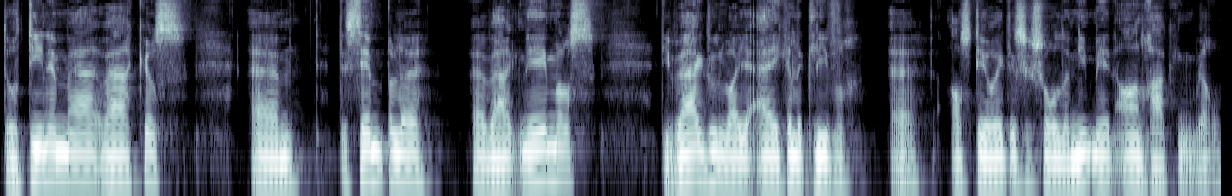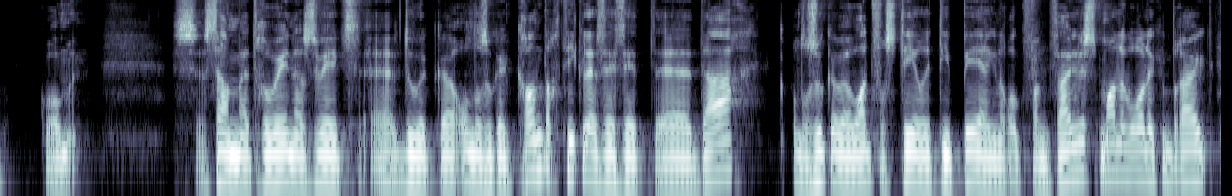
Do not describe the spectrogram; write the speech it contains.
routinewerkers, uh, de simpele werknemers die werk doen waar je eigenlijk liever uh, als theoretische scholen niet meer in aanraking wil komen. Samen met Rowena Zweeds uh, doe ik onderzoek in krantartikelen. Zij zit daar. Onderzoeken we wat voor stereotyperingen er ook van vuilnismannen worden gebruikt.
